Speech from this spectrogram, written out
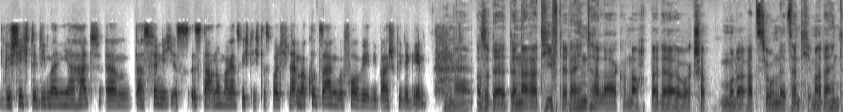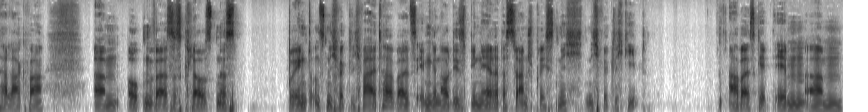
Geschichte, die man hier hat. Ähm, das finde ich ist, ist da nochmal ganz wichtig. Das wollte ich noch einmal kurz sagen, bevor wir in die Beispiele gehen. Genau. Also der, der Narrativ, der dahinter lag und auch bei der Workshop-Moderation letztendlich immer dahinter lag, war ähm, Open versus Closedness bringt uns nicht wirklich weiter, weil es eben genau dieses Binäre, das du ansprichst, nicht, nicht wirklich gibt. Aber es gibt eben ähm,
